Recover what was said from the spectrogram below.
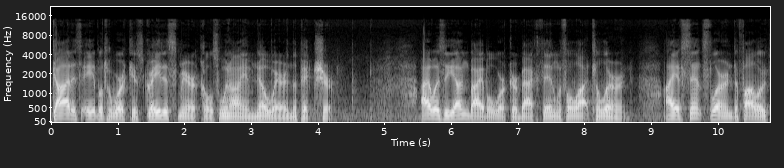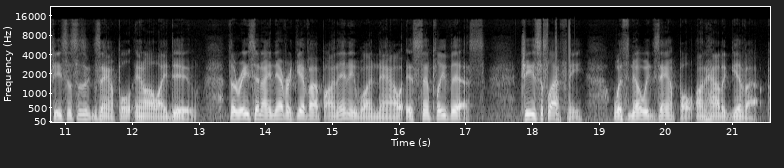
God is able to work his greatest miracles when I am nowhere in the picture. I was a young Bible worker back then with a lot to learn. I have since learned to follow Jesus' example in all I do. The reason I never give up on anyone now is simply this Jesus left me with no example on how to give up.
